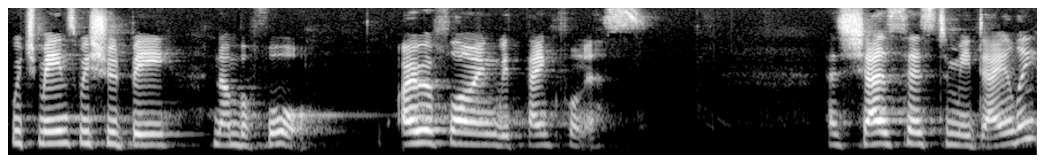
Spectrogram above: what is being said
Which means we should be number four, overflowing with thankfulness. As Shaz says to me daily,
